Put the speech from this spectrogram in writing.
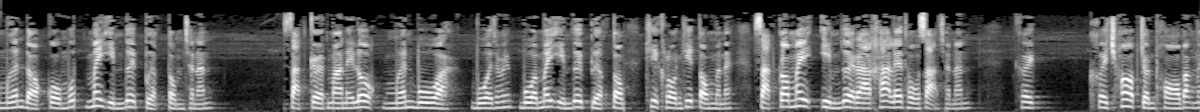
เหมือนดอกโกมุตไม่อิ่มด้วยเปลือกตมฉะนั้น สัตว์เกิดมาในโลกเหมือนบัว บัวใช่ไหมบัวไม่อิ่มด้วยเปลือกตม ขี้โคลนขี้ตมมันนะสัตว์ก็ไม่อิ่มด้วยราคะและโทสะฉะนั้น เคยเคยชอบจนพอบ้างไหม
